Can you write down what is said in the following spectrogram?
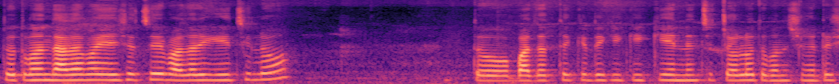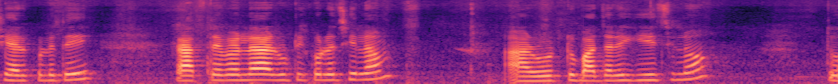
তো তোমার দাদা ভাই এসেছে বাজারে গিয়েছিল। তো বাজার থেকে দেখি কি কি এনেছে, চলো তোমাদের সঙ্গে একটু শেয়ার করে দেই। রাত্রেবেলা রুটি করেছিলাম, আর ও একটু বাজারে গিয়েছিল। তো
